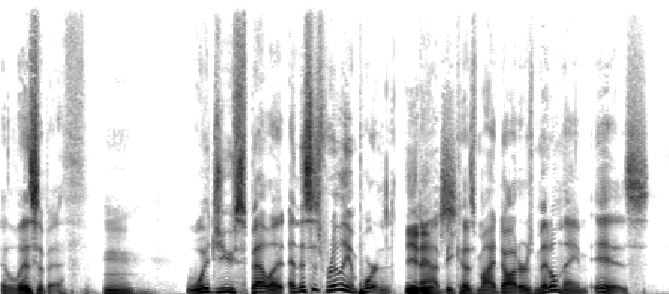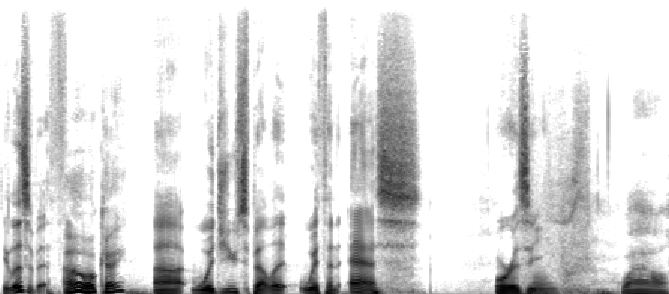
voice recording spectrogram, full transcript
Elizabeth, Mm. would you spell it? And this is really important, It Matt, is. because my daughter's middle name is Elizabeth. Oh, okay. Uh, would you spell it with an S or a Z? Oh. Wow.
